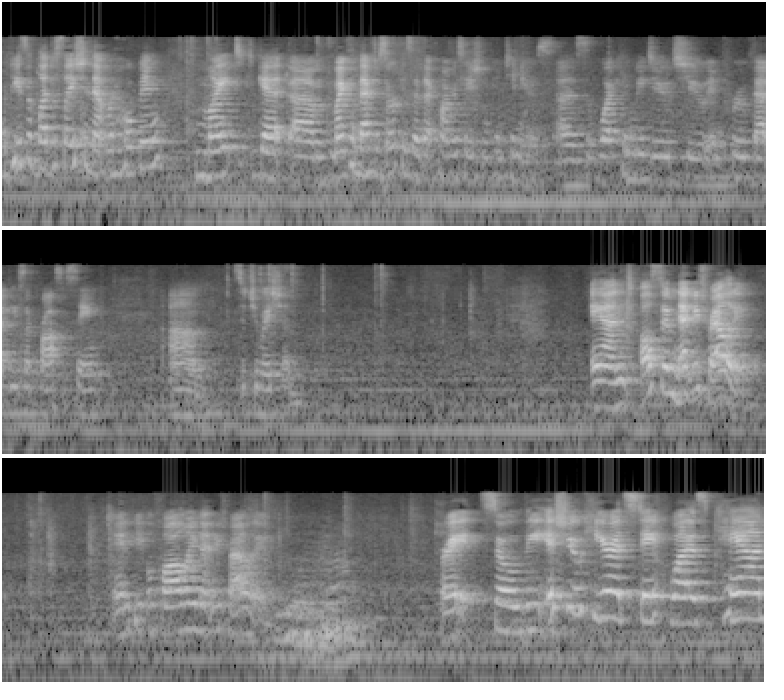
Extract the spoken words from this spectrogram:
a piece of legislation that we're hoping might get um, might come back to surface as that conversation continues. As what can we do to improve that visa processing um, situation? And also net neutrality. And people following net neutrality. Right? So the issue here at stake was can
